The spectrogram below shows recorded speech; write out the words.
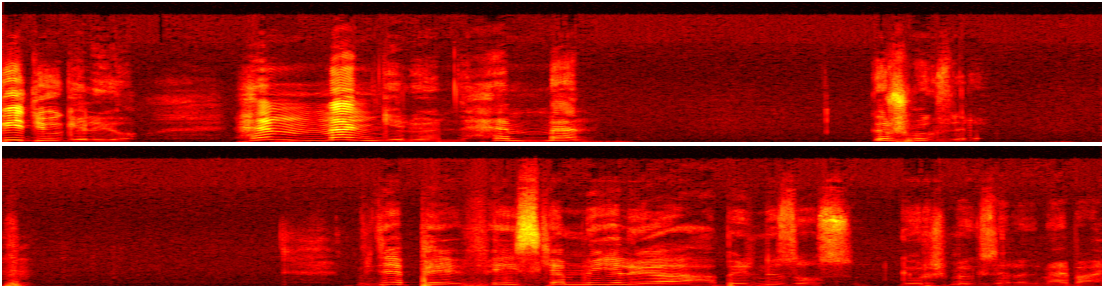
video geliyor. Hemen geliyor hem de hemen. Görüşmek üzere. bir de facecam'li geliyor ha haberiniz olsun. Görüşmek üzere bay bay.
